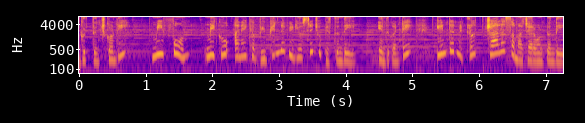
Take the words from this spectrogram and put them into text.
గుర్తుంచుకోండి మీ ఫోన్ మీకు అనేక విభిన్న వీడియోస్ని చూపిస్తుంది. ఎందుకంటే ఇంటర్నెట్లో చాలా సమాచారం ఉంటుంది.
